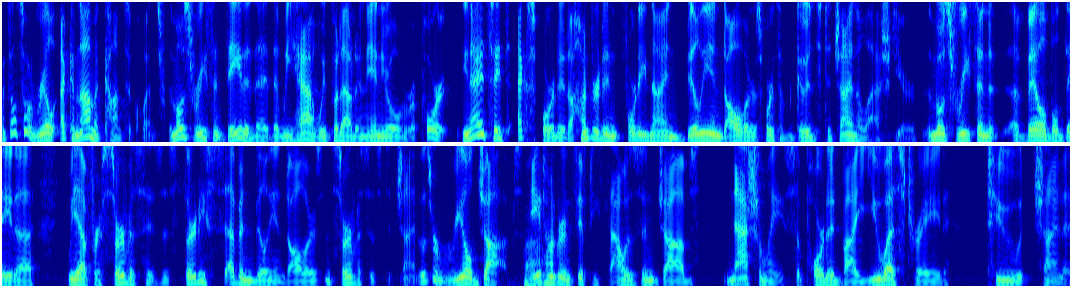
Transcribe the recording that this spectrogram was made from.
It's also a real economic consequence. The most recent data that, that we have, we put out an annual report. The United States exported $149 billion worth of goods to China last year. The most recent available data we have for services is $37 billion in services to China. Those are real jobs, wow. 850,000 jobs nationally supported by US trade to China.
